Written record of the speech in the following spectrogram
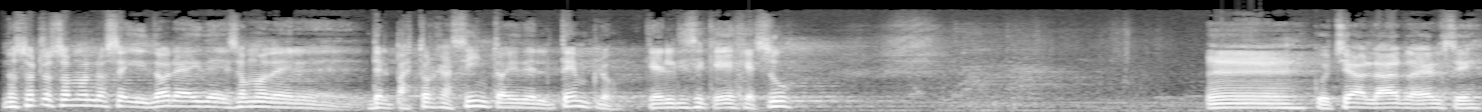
Nosotros somos los seguidores ahí de, somos del, del pastor Jacinto ahí del templo, que él dice que es Jesús. Eh, escuché hablar de él, sí.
